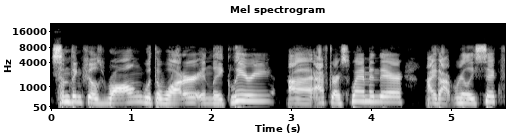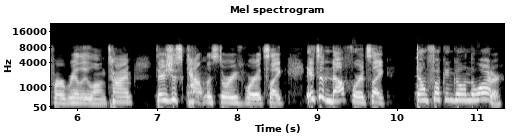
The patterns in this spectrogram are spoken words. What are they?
Something feels wrong with the water in Lake Leary. Uh, after I swam in there, I got really sick for a really long time. There's just countless stories where it's like, it's enough where it's like, don't fucking go in the water.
